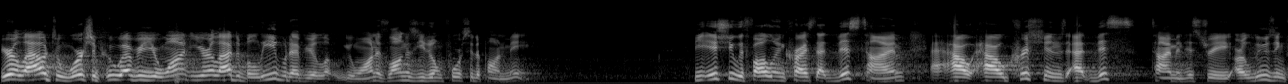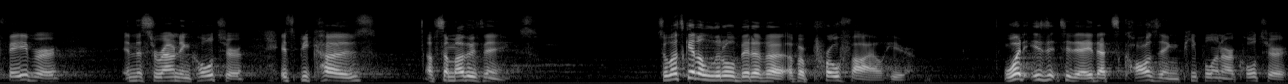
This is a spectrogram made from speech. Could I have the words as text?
You're allowed to worship whoever you want. You're allowed to believe whatever you want as long as you don't force it upon me. The issue with following Christ at this time, how, how Christians at this time in history are losing favor in the surrounding culture, it's because of some other things. So let's get a little bit of a, of a profile here. What is it today that's causing people in our culture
